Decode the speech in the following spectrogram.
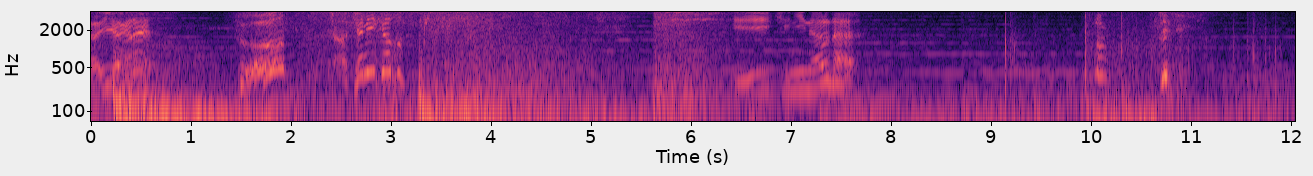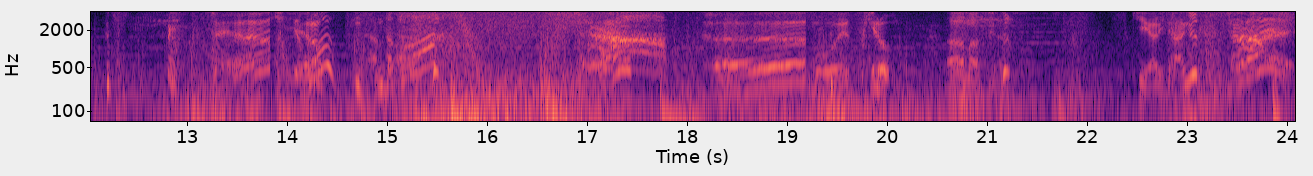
らいやがれうお竹見和いい気になるななんだと？燃え尽きろ。アマテラス。隙ありだぐたまれ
